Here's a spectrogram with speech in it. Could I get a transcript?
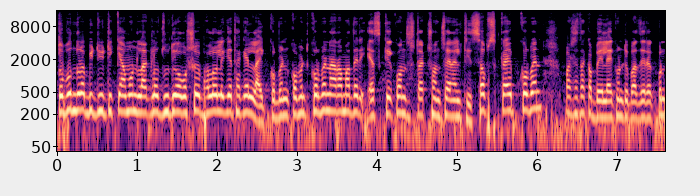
তো বন্ধুরা, ভিডিওটি কেমন লাগল যদি অবশ্যই ভালো লেগে থাকে লাইক করবেন কমেন্ট করবেন, আর আমাদের এসকে কনস্ট্রাকশন চ্যানেলটি সাবস্ক্রাইব করবেন। পাশে থাকা বেল আইকনটি বাজিয়ে রাখবেন।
